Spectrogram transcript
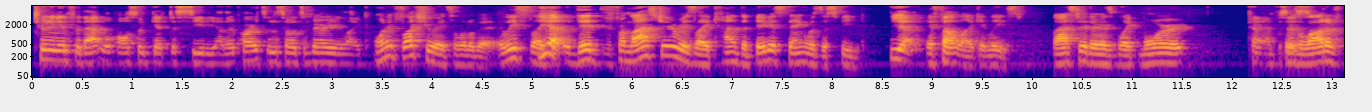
tuning in for that will also get to see the other parts, and so it's very like When it fluctuates a little bit, at least like Yeah. it did from last year was like kind of the biggest thing was the speed. yeah, It felt like at least last year there was like more. Kind of emphasis. There's a lot of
